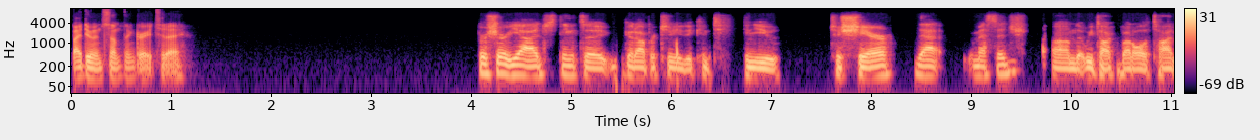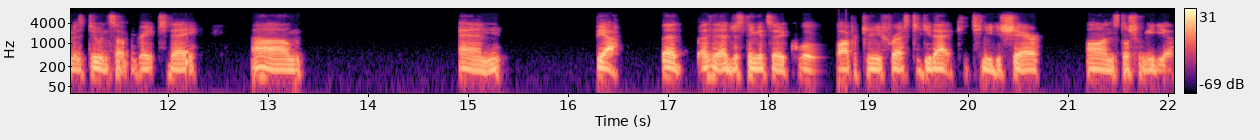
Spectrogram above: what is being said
by doing something great today. For sure. Yeah, I just think it's a good opportunity to continue to share that message um, that we talk about all the time is doing something great today. Um, and yeah, that I, th- I just think it's a cool opportunity for us to do that, continue to share on social media.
